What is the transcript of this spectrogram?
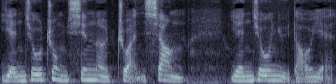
研究重心呢转向研究女导演。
